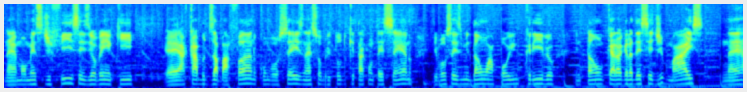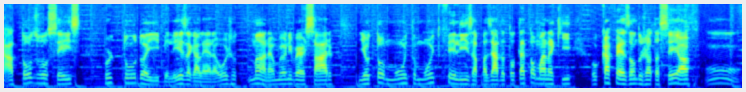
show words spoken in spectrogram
né, momentos difíceis e eu venho aqui é, acabo desabafando com vocês, né, sobre tudo que está acontecendo e vocês me dão um apoio incrível. Então quero agradecer demais, né, a todos vocês por tudo aí, beleza, galera? Hoje, mano, é o meu aniversário e eu tô muito, muito feliz, rapaziada. Tô até tomando aqui o cafezão do JC, ó. Hum.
